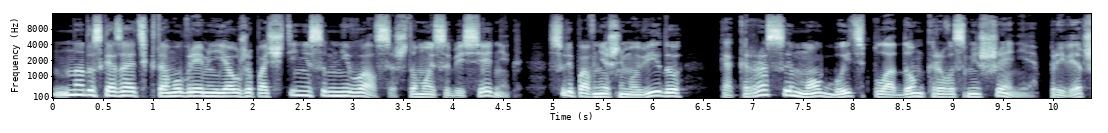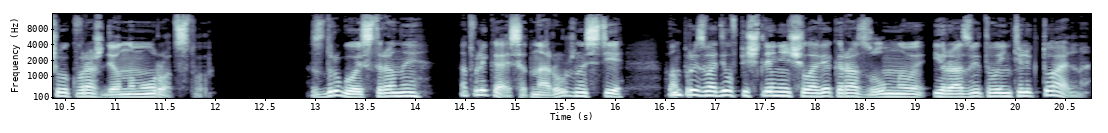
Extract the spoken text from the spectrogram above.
Надо сказать, к тому времени я уже почти не сомневался, что мой собеседник, судя по внешнему виду, как раз и мог быть плодом кровосмешения, приведшего к врожденному уродству. С другой стороны, отвлекаясь от наружности, он производил впечатление человека разумного и развитого интеллектуально,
